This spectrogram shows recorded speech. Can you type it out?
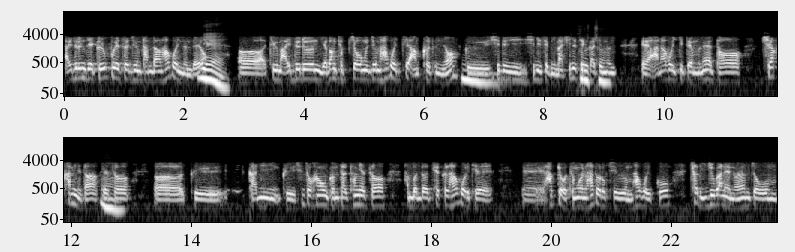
아이들은 이제 교육부에서 지금 담당을 하고 있는데요. 예. 어, 지금 아이들은 예방 접종을 지금 하고 있지 않거든요. 음. 그 12, 12세 미만, 11세까지는 그렇죠. 예, 안 하고 있기 때문에 더 취약합니다. 그래서 어, 그 간이 그 신속 항원 검사를 통해서 한 번 더 체크를 하고 이렇게 예, 학교 등원을 하도록 지금 하고 있고 첫 2주간에는 조금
